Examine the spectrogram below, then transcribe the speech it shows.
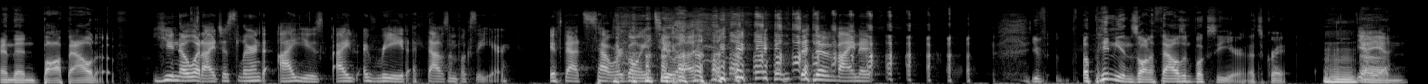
and then bop out of. You know what I just learned? I use I, I read a thousand books a year. If that's how we're going to uh, to define it. You've opinions on a thousand books a year. That's great. Yeah, yeah. Um,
